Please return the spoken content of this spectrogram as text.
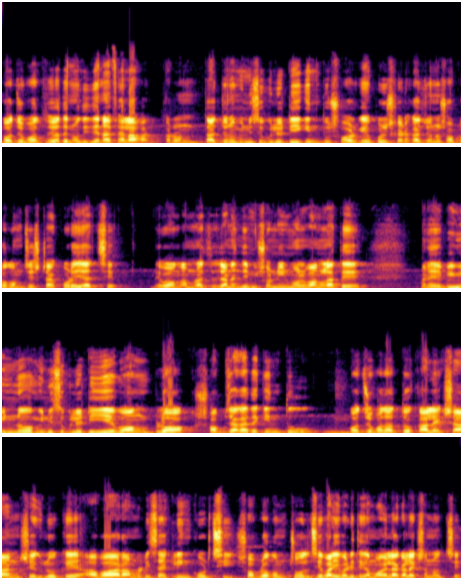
বর্জ্যপদার্থ যাতে নদীতে না ফেলা হয়। কারণ তার জন্য মিউনিসিপ্যালিটি কিন্তু শহরকে পরিষ্কার রাখার জন্য সব রকম চেষ্টা করে যাচ্ছে। এবং আমরা জানেন যে মিশন নির্মল বাংলাতে মানে বিভিন্ন মিউনিসিপ্যালিটি এবং ব্লক সব জায়গাতে কিন্তু বর্জ্য পদার্থ কালেকশান সেগুলোকে আবার আমরা রিসাইক্লিং করছি। সব রকম চলছে, বাড়ি বাড়ি থেকে ময়লা কালেকশন হচ্ছে।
